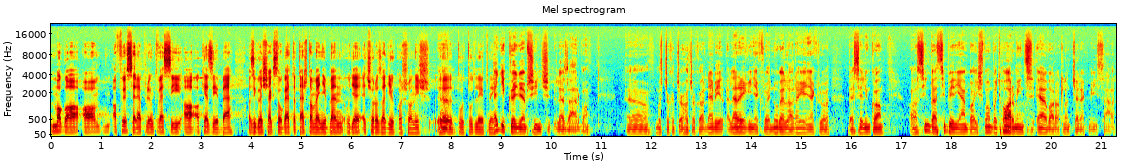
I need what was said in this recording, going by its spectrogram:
maga a, a főszereplőnk veszi a, a kezébe az igazságszolgáltatást, amennyiben ugye egy sorozatgyilkoson is ö, túl tud lépni. Egyik könyvem sincs lezárva. Most csak, ha csak, a nevél, regényekről, vagy novella regényekről beszélünk, a, a Szindbád Szibériánban is van, vagy 30 elvaratlan cselekményszál.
